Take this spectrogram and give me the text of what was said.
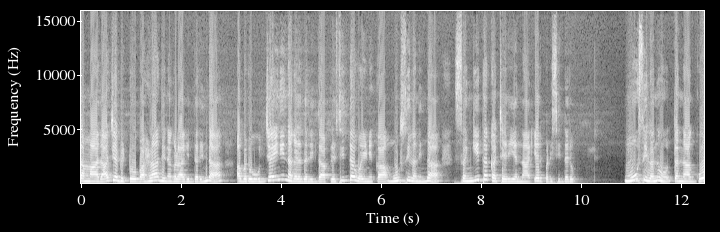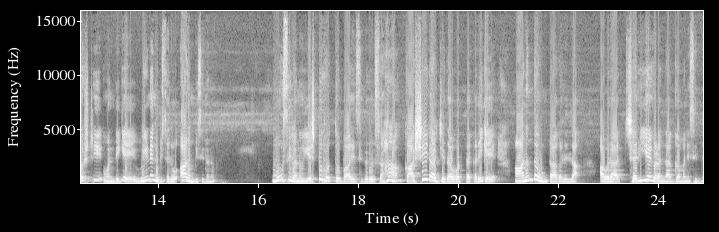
ತಮ್ಮ ರಾಜ್ಯ ಬಿಟ್ಟು ಬಹಳ ದಿನಗಳಾಗಿದ್ದರಿಂದ ಅವರು ಉಜ್ಜಯಿನಿ ನಗರದಲ್ಲಿದ್ದ ಪ್ರಸಿದ್ಧ ವೈಣಿಕ ಮೂಸಿಲನಿಂದ ಸಂಗೀತ ಕಚೇರಿಯನ್ನ ಏರ್ಪಡಿಸಿದ್ದರು. ಮೂಸಿಲನು ತನ್ನ ಗೋಷ್ಠಿಯೊಂದಿಗೆ ವೀಣೆ ನುಡಿಸಲು ಆರಂಭಿಸಿದನು. ಮೂಸಿಲನು ಎಷ್ಟು ಹೊತ್ತು ಬಾರಿಸಿದರೂ ಸಹ ಕಾಶಿ ರಾಜ್ಯದ ವರ್ತಕರಿಗೆ ಆನಂದ ಉಂಟಾಗಲಿಲ್ಲ. ಅವರ ಚರ್ಯೆಗಳನ್ನು ಗಮನಿಸಿದ್ದ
